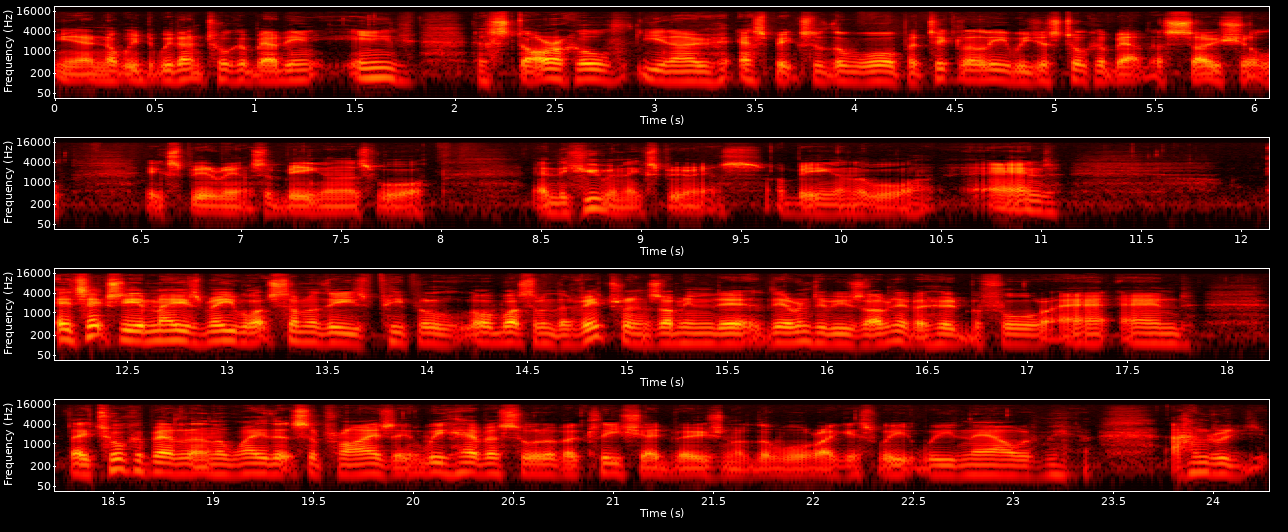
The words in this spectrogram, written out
You know, not, we we don't talk about any, any historical you know aspects of the war. Particularly, we just talk about the social experience of being in this war, and the human experience of being in the war. And it's actually amazed me what some of these people, or what some of the veterans, I mean, their, their interviews I've never heard before, and, and, they talk about it in a way that's surprising. We have a sort of a cliched version of the war. I guess we, we now, a hundred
